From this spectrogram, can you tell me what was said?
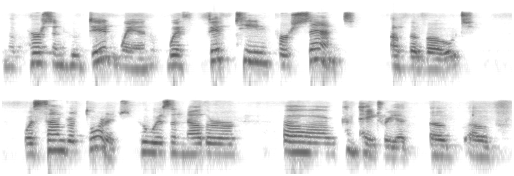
And the person who did win with 15% of the vote was Sandra Torres, who is another uh, compatriot of, of,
